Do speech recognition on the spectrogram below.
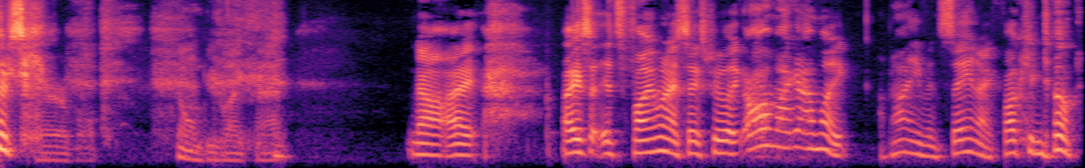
that's terrible. Don't be like that. No, I, I it's funny when I text people like, "Oh my god," I'm like, I'm not even saying I fucking don't.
